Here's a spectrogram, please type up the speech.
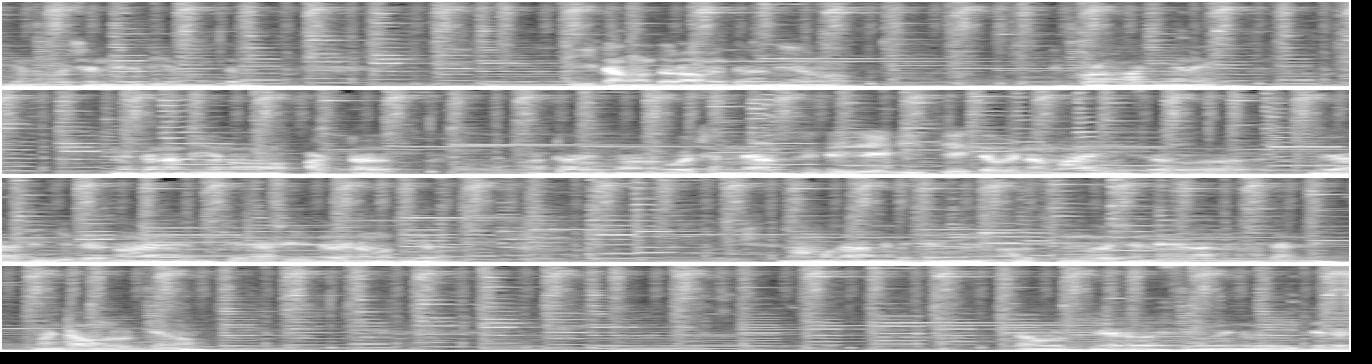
කියන වර්ෂන් එක තියෙන මෙතන. ඊට අමතරා මෙතන තියනවා කොළහා කියන එක. මෙතන තියනවා අට අටයිගන ගෝෂණයක් එක ජඩක එක වෙනමයි සයාරීක නොයි ජයාරීක වෙනම තියෙන මම කරන්න මෙතන අලුත්ම වර්ෂණය ගන්න හදන්න. මන් ඩවන්ලෝඩ් දෙනවා ඩවන්ලෝඩ් කියරවස්සේ වෙන විතර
